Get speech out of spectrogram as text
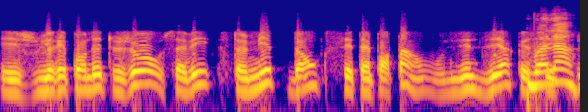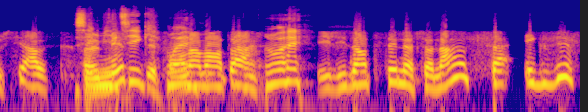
Et je lui répondais toujours, vous savez, c'est un mythe, donc c'est important. Vous venez de dire que c'est crucial. C'est un mythe, c'est fondamental. Ouais. Et l'identité nationale, ça existe.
